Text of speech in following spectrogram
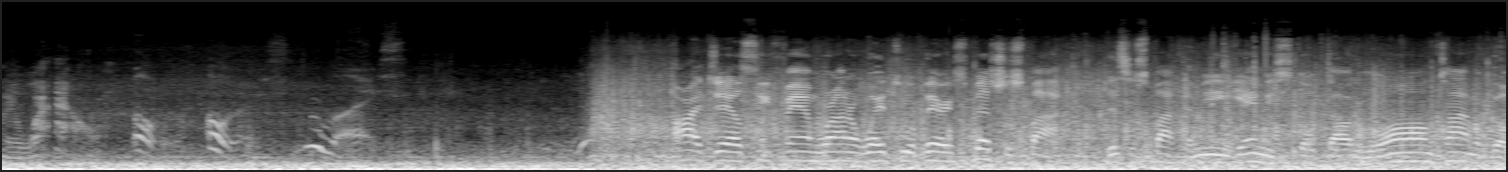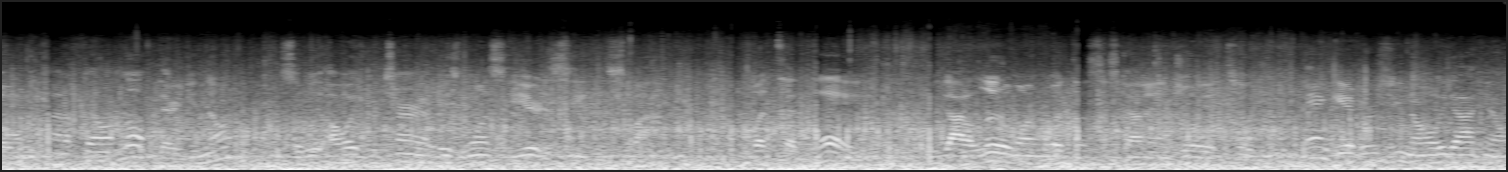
Hey, wow. All right, JLC fam, we're on our way to a very special spot. This is a spot that me and Gamey scoped out a long time ago, and we kind of fell in love there, you know? So we always return at least once a year to see this spot. But today, we got a little one with us that's gonna enjoy it too. And Gibbers, you know, we got him.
